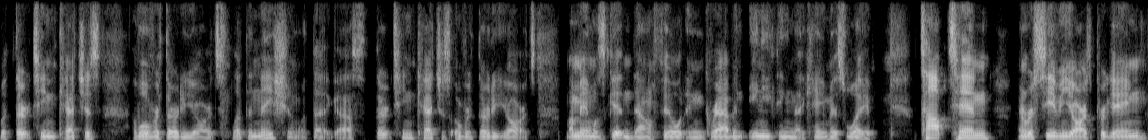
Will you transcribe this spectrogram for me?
with 13 catches of over 30 yards. Let the nation with that, guys. 13 catches over 30 yards. My man was getting downfield and grabbing anything that came his way. Top 10 in receiving yards per game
